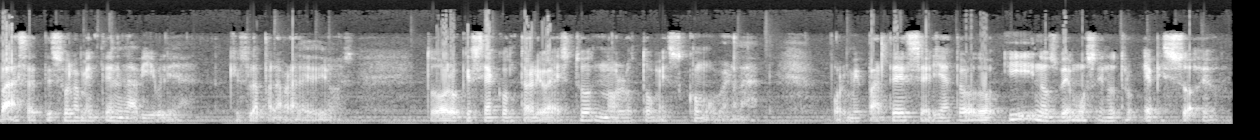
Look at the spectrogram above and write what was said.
básate solamente en la Biblia, que es la palabra de Dios. Todo lo que sea contrario a esto no lo tomes como verdad. Por mi parte sería todo y nos vemos en otro episodio.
